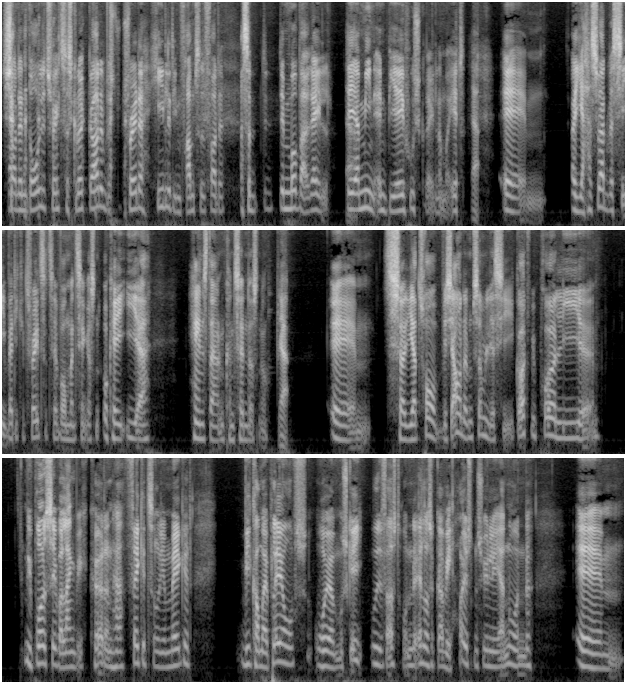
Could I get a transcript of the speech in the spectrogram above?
så er det en dårlig trade, så skal du ikke gøre det, hvis du trader hele din fremtid for det. Altså, det, det må være regel. Det Ja. er min NBA-huskregel nummer et. Ja. Øhm, og jeg har svært ved at se, hvad de kan trade sig til, hvor man tænker sådan, okay, I er hands down contenders nu. Ja. Øhm, så jeg tror, hvis jeg var dem, så vil jeg sige, godt, vi prøver lige, øh, vi prøver at se, hvor langt vi kan køre den her. Fake it till you make it. Vi kommer i playoffs, ryger måske ud i første runde, eller så gør vi højst sandsynligt i anden runde. Øhm,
